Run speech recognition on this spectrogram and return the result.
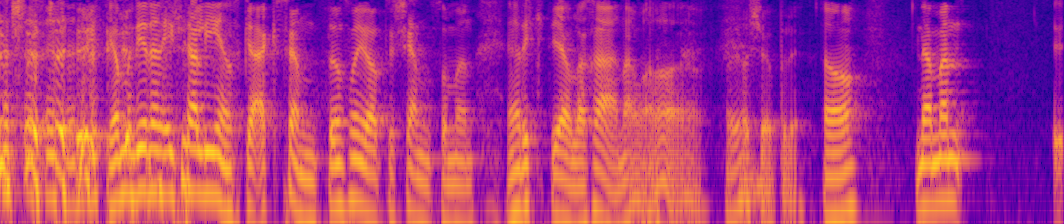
ja men det är den italienska accenten som gör att det känns som en, en riktig jävla stjärna va? Ja, ja. ja jag köper det. Ja. Nej men eh,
